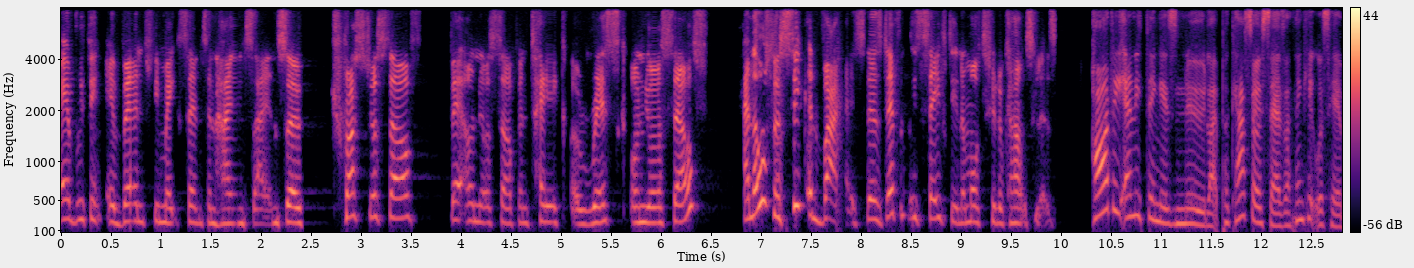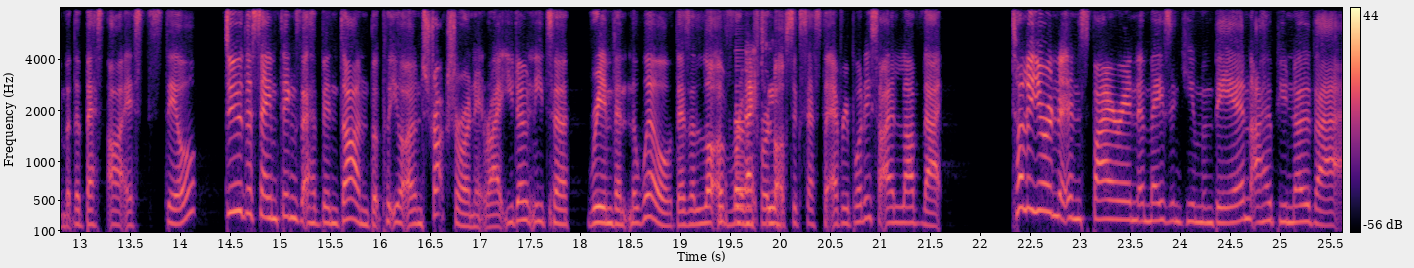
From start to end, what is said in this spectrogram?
everything eventually makes sense in hindsight. And so trust yourself, bet on yourself, and take a risk on yourself. And also seek advice. There's definitely safety in a multitude of counselors. hardly anything is new. Like Picasso says, I think it was him, but the best artists still do the same things that have been done, but put your own structure on it, right? You don't need to reinvent the wheel. There's a lot of room for a lot of success for everybody. So I love that. Tolu, you're an inspiring, amazing human being. I hope you know that.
